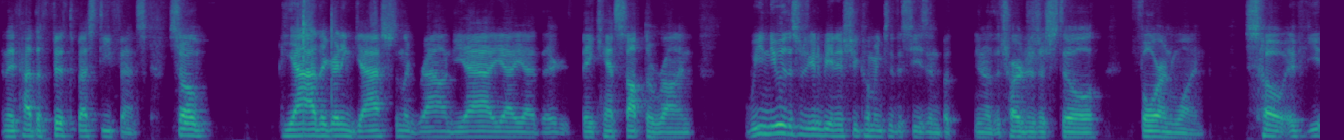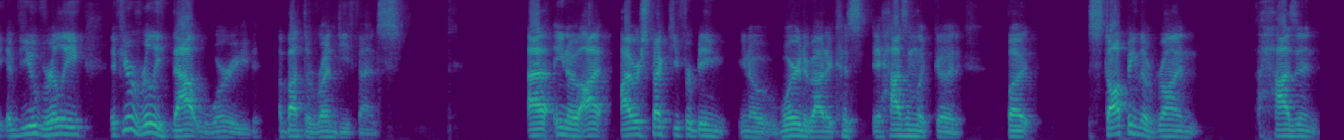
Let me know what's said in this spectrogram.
and they've had the fifth best defense. So yeah, they're getting gashed on the ground. Yeah, yeah, yeah. They they can't stop the run we knew this was going to be an issue coming to the season, but you know the Chargers are still four and one. So if you if you really if you're really that worried about the run defense, uh, you know I I respect you for being you know worried about it because it hasn't looked good, but stopping the run hasn't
